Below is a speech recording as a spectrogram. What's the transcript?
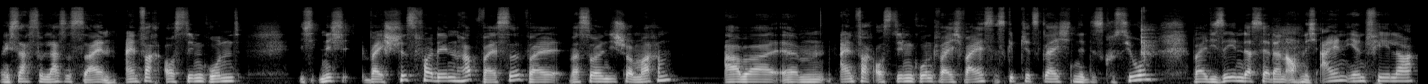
Und ich sag so, lass es sein. Einfach aus dem Grund, ich nicht, weil ich Schiss vor denen hab, weißt du, weil was sollen die schon machen? Aber ähm, einfach aus dem Grund, weil ich weiß, es gibt jetzt gleich eine Diskussion, weil die sehen das ja dann auch nicht ein, ihren Fehler.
